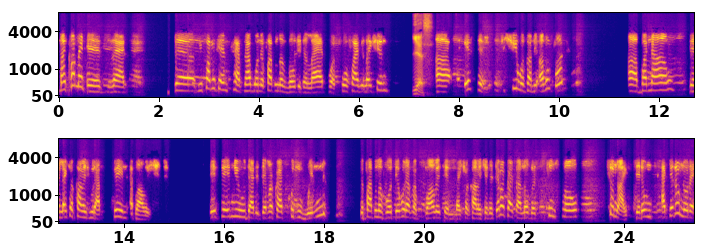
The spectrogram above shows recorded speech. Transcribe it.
My comment is that the Republicans have not won the popular vote in the last, what, four or five elections. Yes. Uh, if the, she was on the other foot, uh, but now the electoral college would have been abolished. If they knew that the Democrats couldn't win the popular vote, they would have abolished the electoral college. And the Democrats are a little bit too slow, too nice. They don't, uh, they don't know the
